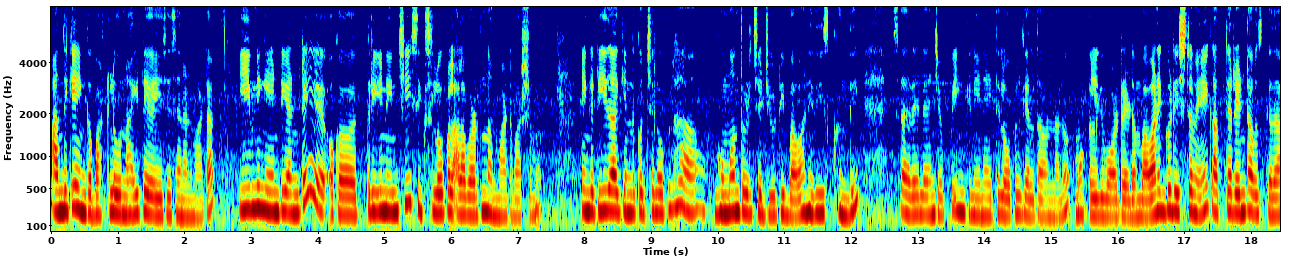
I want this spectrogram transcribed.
అందుకే ఇంకా బట్టలు నైట్ వేసేసాను అనమాట ఈవినింగ్ ఏంటి అంటే ఒక త్రీ నుంచి సిక్స్ లోపల అలా పడుతుంది అనమాట వర్షము. ఇంకా టీ తాగి కిందకు వచ్చే లోపల గుమ్మం తుడిచే డ్యూటీ భవానీ తీసుకుంది. సరేలే అని చెప్పి ఇంక నేనైతే లోపలికి వెళ్తా ఉన్నాను. మొక్కలకి వాటర్ వేయడం భవానికి కూడా ఇష్టమే. కాకపోతే రెంట్ హౌస్ కదా.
